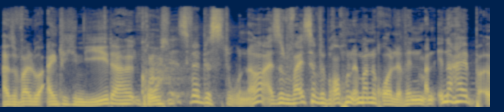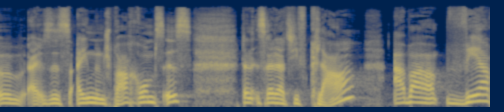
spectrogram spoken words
Also weil du eigentlich in jeder Die großen... Frage ist, wer bist du? Ne? Also du weißt ja, wir brauchen immer eine Rolle. Wenn man innerhalb äh, des eigenen Sprachraums ist, dann ist relativ klar. Aber wer,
